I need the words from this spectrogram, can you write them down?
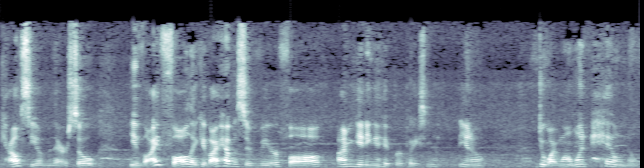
calcium there. So if I fall, like if I have a severe fall, I'm getting a hip replacement. You know, do I want one? Hell no.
